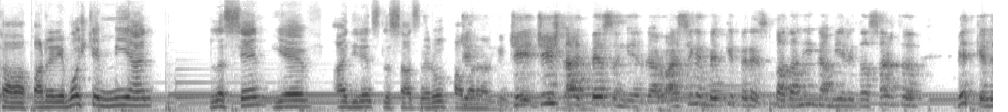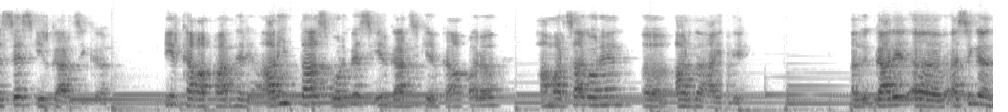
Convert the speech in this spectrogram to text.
կաղապարները ոչ թե միայն լսեն եւ այդ իրենց լսածներով բավարարվին։ Ճիշտ այդպես են երկարու, այսինքն պետք է դերես բադանին կամ երիտասարդը պետք է լսես իր գարձիկը իր խաղապարները արին տաս որպես իր գարձիկ եւ խաղապարը համարցակորեն արդահայտի գարել այսինքն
